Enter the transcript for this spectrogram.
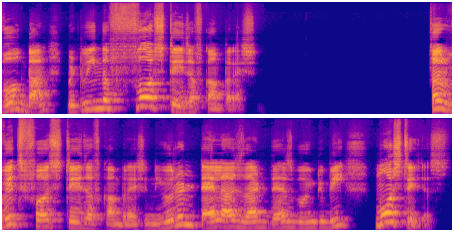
work done between the first stage of compression. Sir, which first stage of compression? You didn't tell us that there's going to be more stages.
